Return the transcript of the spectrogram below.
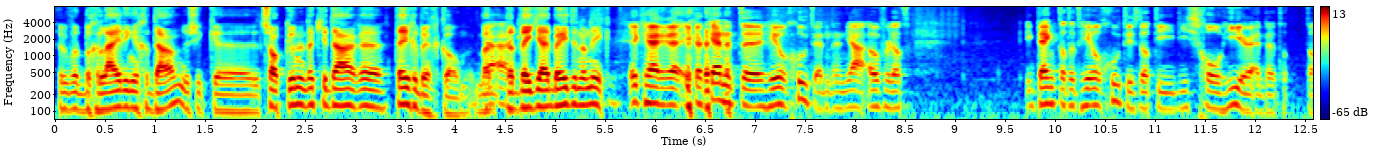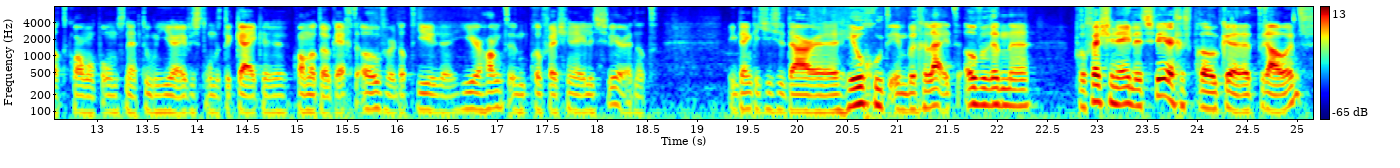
heb ik wat begeleidingen gedaan. Dus ik, uh, het zou kunnen dat je daar tegen bent gekomen. Maar ja, dat weet jij beter dan ik. Ik, her, ik herken het heel goed. En, en ja, over dat... Ik denk dat het heel goed is dat die, die school hier... En dat, dat, dat kwam op ons net toen we hier even stonden te kijken... kwam dat ook echt over. Dat hier, hier hangt een professionele sfeer. En dat ik denk dat je ze daar uh, heel goed in begeleidt. Over een uh, professionele sfeer gesproken uh, trouwens.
